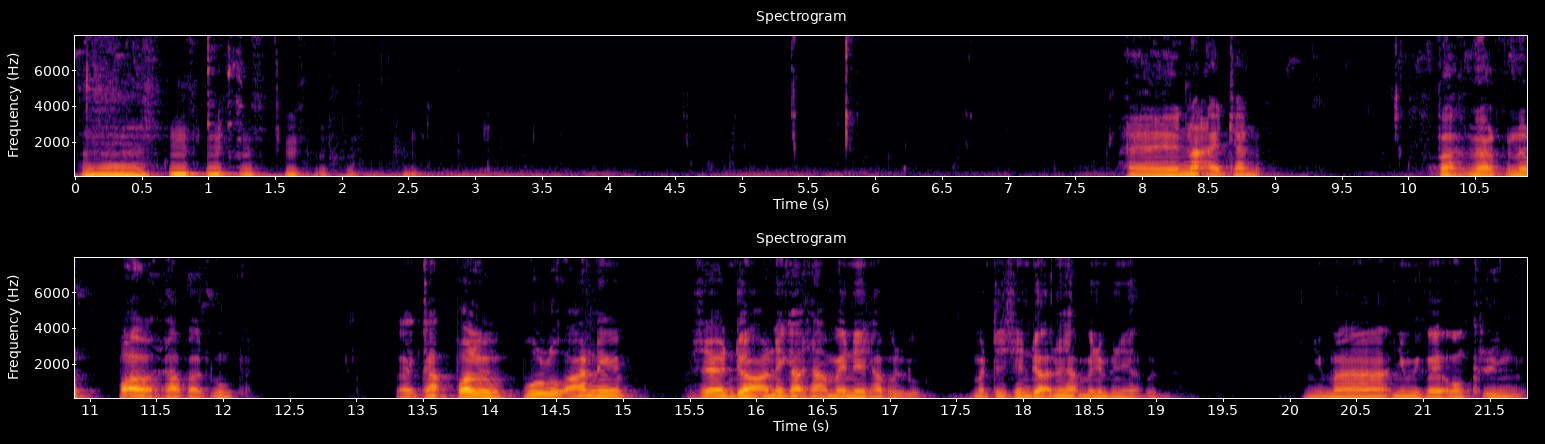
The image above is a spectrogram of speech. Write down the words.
enak jan bener-bener pol sahabatku Lek gak pol pulukane sendokane gak sakmene sahabatku. Mesti sendokane sakmene-mene aku. Nyimak, nyimi kaya wong gering.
